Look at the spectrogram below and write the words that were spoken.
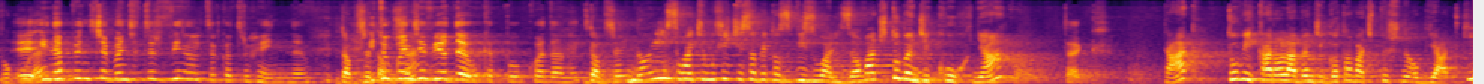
w ogóle. E, I na pęcie będzie też winyl, tylko trochę inny. Dobrze, I tu dobrze. będzie wiodełkę poukładane. Dobrze, no i słuchajcie, musicie sobie to zwizualizować. Tu będzie kuchnia, Tak. tak? Tu mi Karola będzie gotować pyszne obiadki,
